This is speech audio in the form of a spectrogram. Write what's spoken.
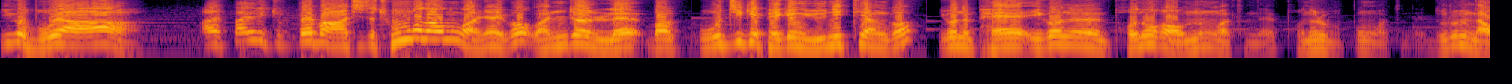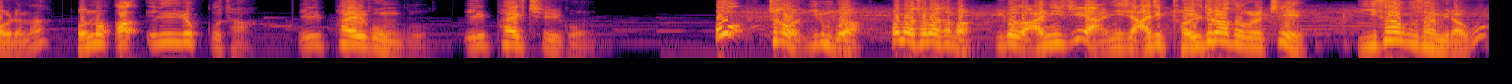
이거 뭐야. 아, 빨리 좀 빼봐. 진짜 좋은 거 나오는 거 아니야, 이거? 완전 레, 막, 오지게 배경 유니티한 거? 이거는 배, 이거는 번호가 없는 것 같은데? 번호를 못본것 같은데? 누르면 나오려나? 번호, 아, 1694. 1809, 1870. 어? 잠깐만, 이름 뭐야? 잠깐만, 잠깐만, 잠깐만. 이거 아니지? 아니지. 아직 덜 들어서 그렇지? 2493이라고?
